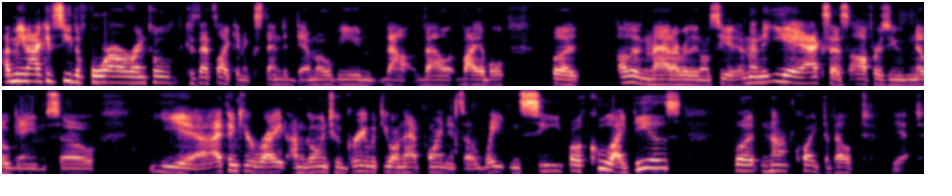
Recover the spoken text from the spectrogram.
I mean, I could see the four-hour rental because that's like an extended demo being val- val- viable, but other than that, I really don't see it. And then the EA Access offers you no games, so yeah, I think you're right. I'm going to agree with you on that point. It's a wait and see. Both cool ideas, but not quite developed yet.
